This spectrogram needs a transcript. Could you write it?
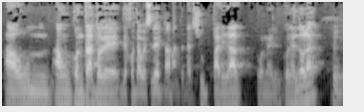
a un, a un contrato de, de para mantener su paridad con el, con el dólar. Hmm.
